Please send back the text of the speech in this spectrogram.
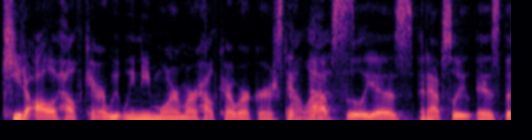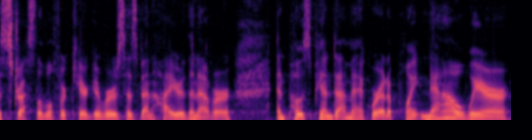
key to all of healthcare. We, we need more and more healthcare workers, not it less. absolutely is. It absolutely is. The stress level for caregivers has been higher than ever. And post pandemic, we're at a point now where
